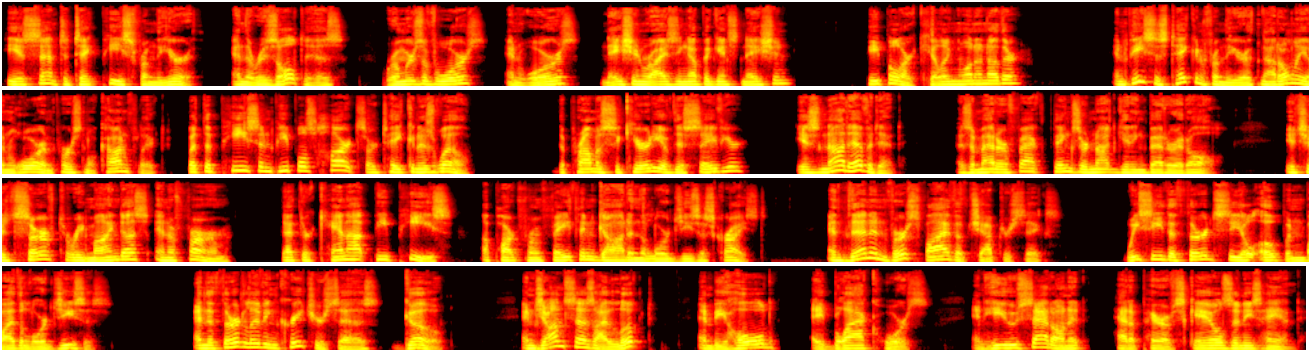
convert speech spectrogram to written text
He is sent to take peace from the earth, and the result is rumors of wars and wars, nation rising up against nation. People are killing one another. And peace is taken from the earth not only in war and personal conflict, but the peace in people's hearts are taken as well. The promised security of this Savior is not evident. As a matter of fact, things are not getting better at all. It should serve to remind us and affirm that there cannot be peace apart from faith in God and the Lord Jesus Christ. And then in verse 5 of chapter 6, we see the third seal opened by the Lord Jesus. And the third living creature says, Go. And John says, I looked, and behold, a black horse, and he who sat on it had a pair of scales in his hand.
